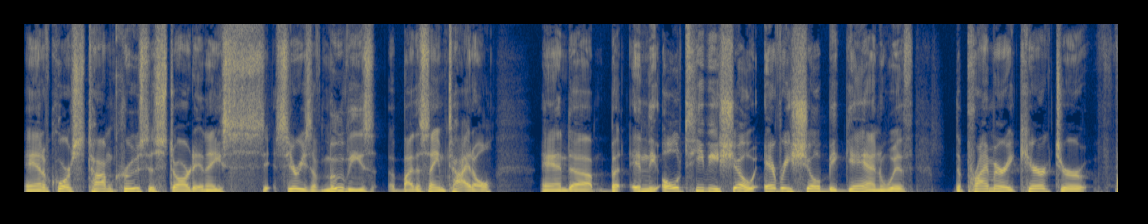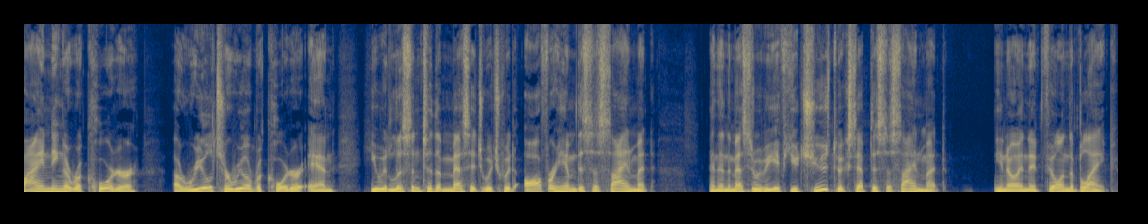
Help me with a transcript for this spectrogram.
And of course, Tom Cruise has starred in a s- series of movies by the same title. And uh, but in the old TV show, every show began with the primary character finding a recorder, a reel to reel recorder, and he would listen to the message, which would offer him this assignment. And then the message would be, if you choose to accept this assignment, you know, and they'd fill in the blank.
